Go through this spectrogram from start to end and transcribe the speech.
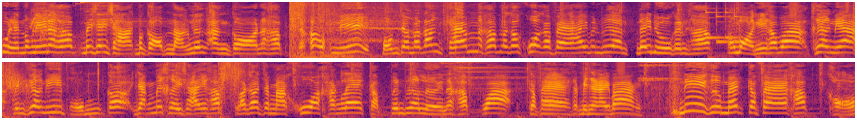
คุณเห็นตรงนี้นะครับ ไม่ใช่ฉากประกอบหนังเรื่องอังกอร์นะครับแต่ว่าวันนี้ผมจะมาตั้งแคมป์นะครับแล้วก็คั่วกาแฟให้เพื่อนๆได้ดูกันครับต้องบอกอย่างนี้ครับว่าเครื่องนี้เป็นเครื่องที่ผมก็ยังไม่เคยใช้ครับ แล้วก็จะมาคั่วครั้งแรกกับเพื่อนๆเลยนะครับ ว่ากาแฟจะเป็นยังไงบ้าง นี่คือเม็ดกาแฟครับของ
